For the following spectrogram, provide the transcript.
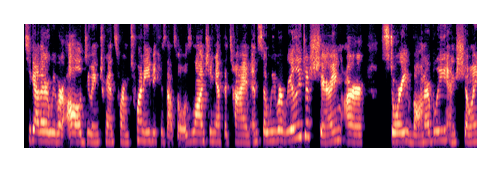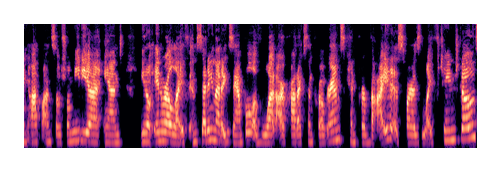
together. We were all doing transform 20 because that's what was launching at the time. And so we were really just sharing our story vulnerably and showing up on social media and you know in real life and setting that example of what our products and programs can provide as far as life change goes.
